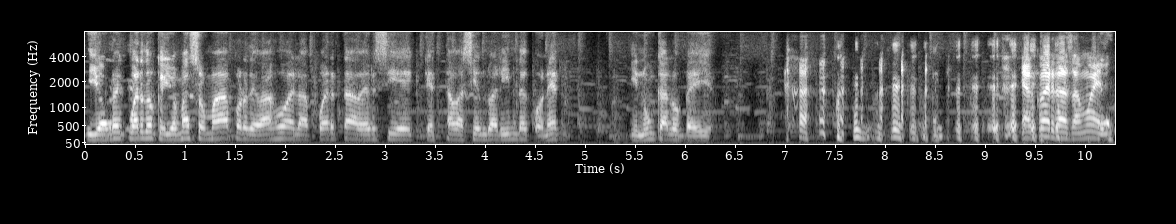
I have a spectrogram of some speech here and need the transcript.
y yo recuerdo que yo me asomaba por debajo de la puerta a ver si qué estaba haciendo Arinda con él y nunca los veía. ¿Te acuerdas, Samuel?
